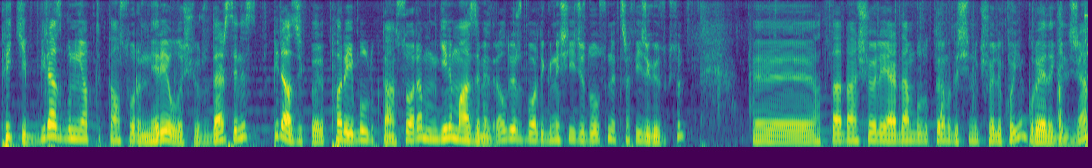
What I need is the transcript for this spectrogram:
Peki biraz bunu yaptıktan sonra nereye ulaşıyoruz derseniz birazcık böyle parayı bulduktan sonra yeni malzemeleri alıyoruz. Bu arada güneş iyice doğsun etraf iyice gözüksün. Ee, hatta ben şöyle yerden bulduklarımı da şimdilik şöyle koyayım. Buraya da geleceğim.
